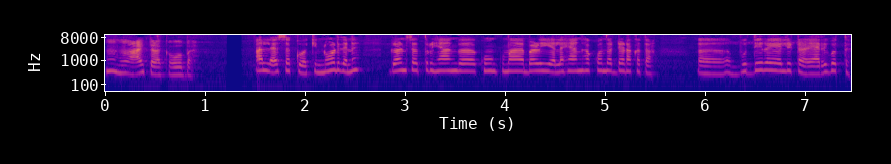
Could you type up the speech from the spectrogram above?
ಹ್ಞೂ ಹ್ಞೂ ಆಯ್ತು ಅಕ್ಕ ಹೋಗ ಅಲ್ಲ ಸಕ್ಕು ಆಕಿ ನೋಡಿದೆ ಗಂಡ್ಸತ್ರು ಹೆಂಗೆ ಕುಂಕುಮ, ಬಳಿ ಎಲ್ಲ ಹೆಂಗೆ ಹಾಕೊಂಡು ಅಡ್ಡಾಡಕತ್ತ ಬುದ್ಧಿರ ಎಲ್ಲಿಟ್ಟ ಯಾರಿಗೆ ಗೊತ್ತು?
